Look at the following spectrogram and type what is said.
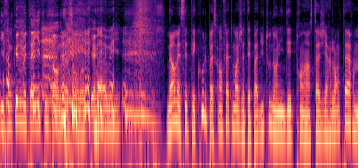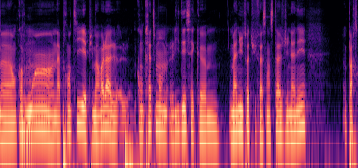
Ils font que de me tailler tout le temps, de toute façon. Donc, euh, bah oui. Non, mais c'était cool parce qu'en fait, moi, j'étais pas du tout dans l'idée de prendre un stagiaire long terme, euh, encore Mhm. moins un apprenti. Et puis, ben voilà, le- le- concrètement, l'idée, c'est que Manu, toi, tu fasses un stage d'une année parce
